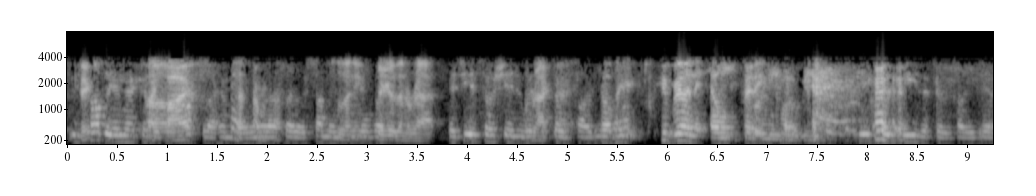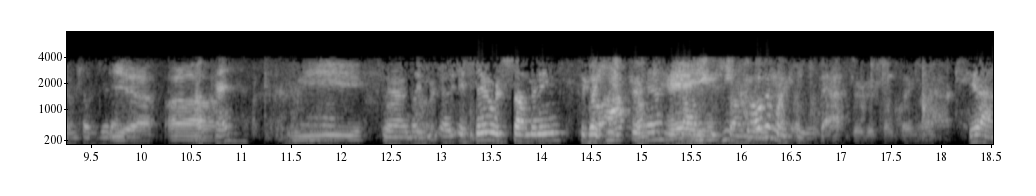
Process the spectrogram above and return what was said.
He's six, probably in there because like I five. talked about him. Yeah, earlier, That's why they're So then he's bigger than a rat. is he associated with the Rat third party? So he could be an ill-fitting cloak. He could be the third party. Yeah, I'm trying to get at. Yeah. Uh, Okay. We. Yeah, like, uh, if they were summoning to go But he- after him, okay. probably He, he summoning called him like a bastard or something. Yeah.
